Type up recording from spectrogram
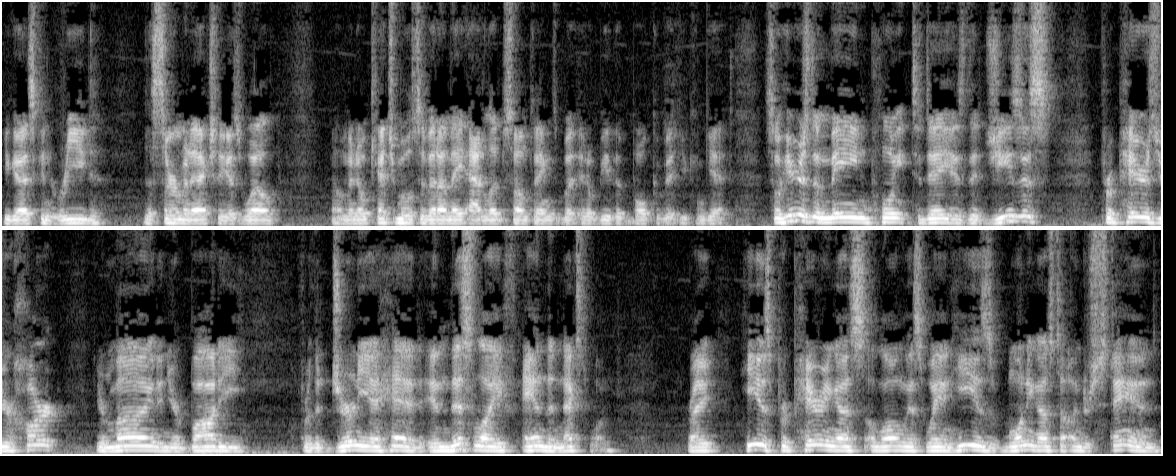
you guys can read the sermon actually as well. Um, and it'll catch most of it. I may ad lib some things, but it'll be the bulk of it you can get. So here's the main point today: is that Jesus prepares your heart, your mind, and your body for the journey ahead in this life and the next one, right? He is preparing us along this way and he is wanting us to understand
